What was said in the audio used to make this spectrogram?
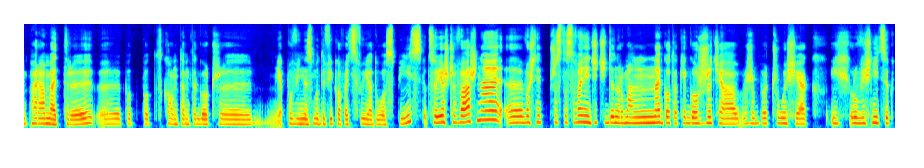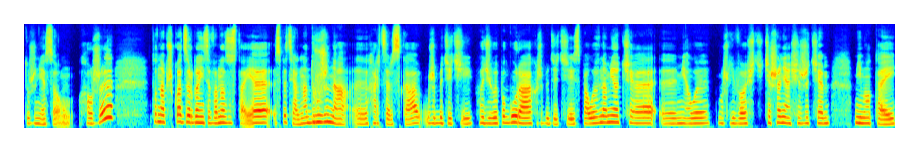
y, parametry y, pod, pod kątem tego, czy jak powinny zmodyfikować swój jadłospis. Co jeszcze ważne, y, właśnie przystosowanie dzieci do normalnego takiego życia, żeby czuły się jak ich rówieśnicy, którzy nie są chorzy, to na przykład zorganizowana zostaje specjalna drużyna y, harcerska, żeby dzieci chodziły po górach, żeby dzieci spały w namiocie, y, miały możliwość cieszenia się życiem mimo tej,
